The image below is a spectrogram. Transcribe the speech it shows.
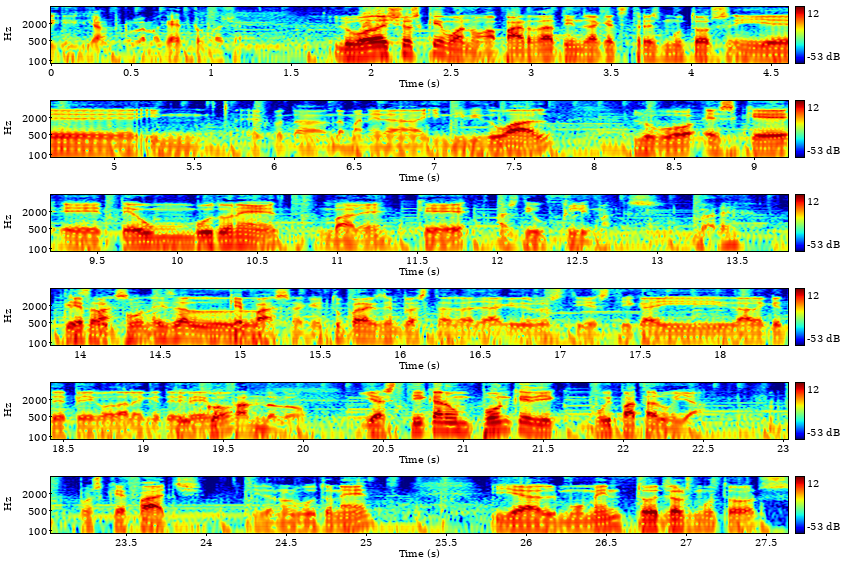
i hi ha el problema aquest, però vaja. El bo d'això és que, bueno, a part de tindre aquests tres motors i, eh, in, eh, de, de manera individual, el bo és que eh, té un botonet vale, que es diu Clímax. Vale. Què és el passa? punt, és el... Què passa? Que tu, per exemple, estàs allà que dius, hòstia, estic ahí, dale que te pego, dale que te Estic pego, gozándolo. i estic en un punt que dic, vull patar-ho ja. Doncs pues què faig? Li dono el botonet i al moment tots els motors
